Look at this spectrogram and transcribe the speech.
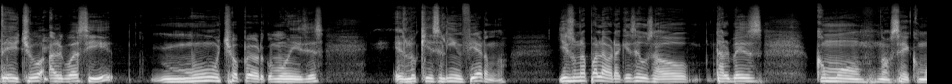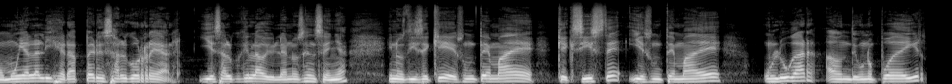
de hecho, algo así, mucho peor, como dices, es lo que es el infierno. Y es una palabra que se ha usado tal vez como, no sé, como muy a la ligera, pero es algo real. Y es algo que la Biblia nos enseña y nos dice que es un tema de, que existe y es un tema de un lugar a donde uno puede ir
